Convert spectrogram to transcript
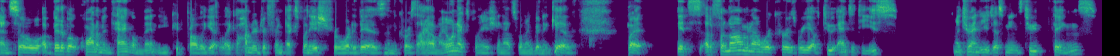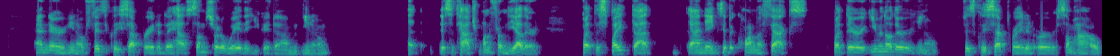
And so a bit about quantum entanglement, you could probably get like a hundred different explanations for what it is. And of course, I have my own explanation. That's what I'm going to give. But it's a phenomenon where occurs where you have two entities. And two entities just means two things and they're you know physically separated they have some sort of way that you could um, you know uh, disattach one from the other but despite that and they exhibit quantum effects but they're even though they're you know physically separated or somehow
